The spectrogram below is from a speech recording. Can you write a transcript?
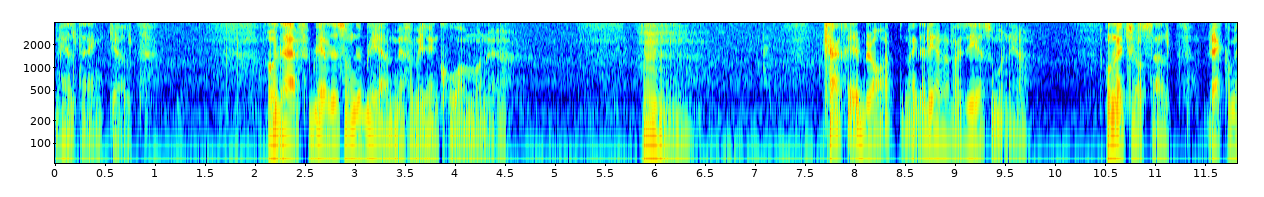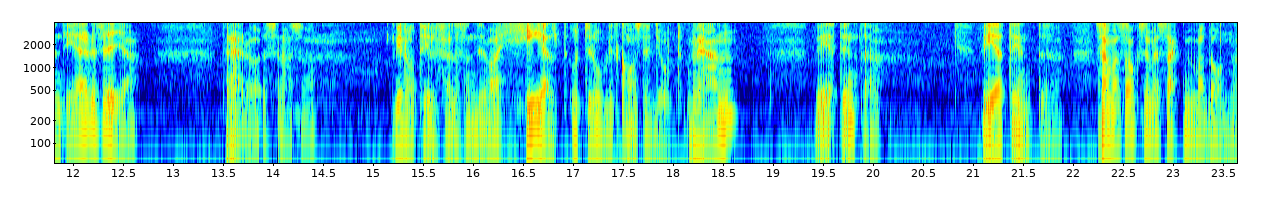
helt enkelt. Och därför blev det som det blev med familjen Como nu. Mm. Kanske är det bra att Magdalena faktiskt är som hon är. Hon har ju trots allt rekommenderat det fria, den här rörelsen alltså. Vid något tillfälle som det var helt otroligt konstigt gjort. Men, vet inte. Vet inte. Samma sak som jag sagt med Madonna.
